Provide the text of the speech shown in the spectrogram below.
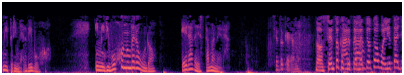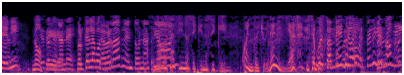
mi primer dibujo. Y mi dibujo número uno era de esta manera. Siento que gané. No, siento que Marta. se te metió tu abuelita Jenny. No. Siento que gané. ¿Por qué la voz? La verdad, la entonación. No, así, no sé qué, no sé qué. Cuando yo era niña, Dice, pues también Pues, yo. estoy Pero no, niño,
